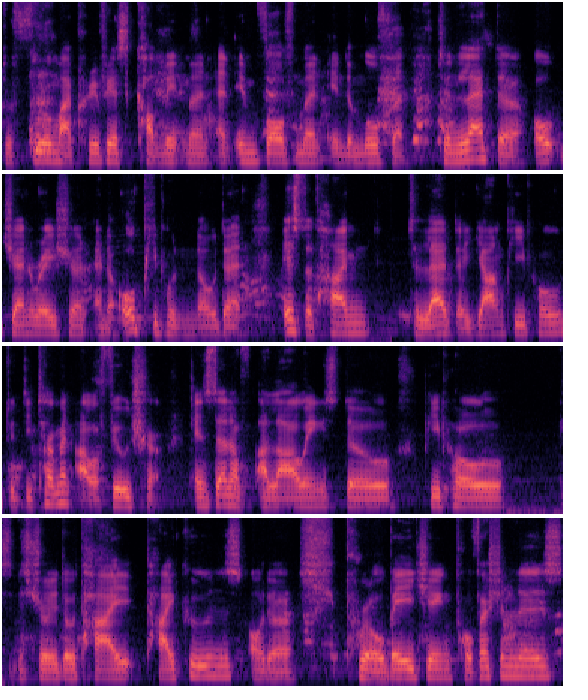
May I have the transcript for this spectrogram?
to through my previous commitment and involvement in the movement to let the old generation and the old people know that it's the time to let the young people to determine our future instead of allowing the people especially the ty- tycoons or the pro-Beijing professionals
